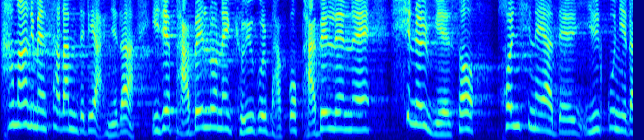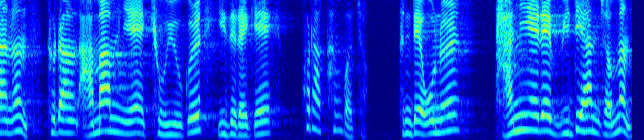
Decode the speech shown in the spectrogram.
하나님의 사람들이 아니라 이제 바벨론의 교육을 받고 바벨론의 신을 위해서 헌신해야 될 일꾼이라는 그러한 암암리의 교육을 이들에게 허락한 거죠. 근데 오늘 다니엘의 위대한 점은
